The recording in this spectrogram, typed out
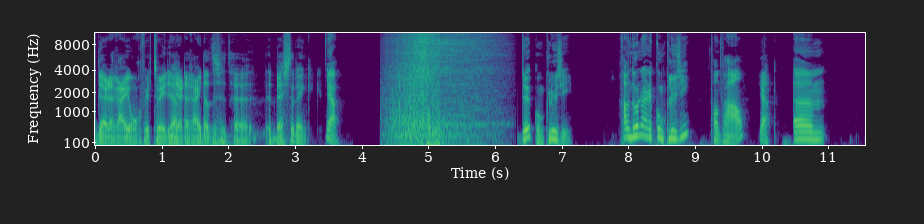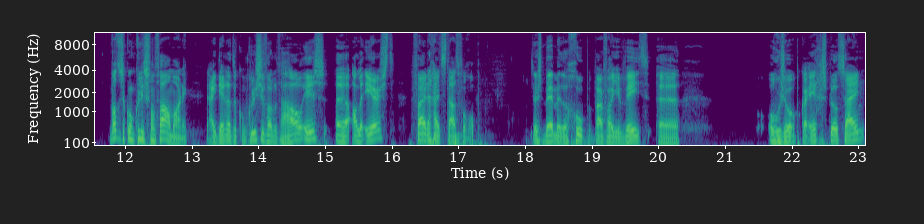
derde rij ongeveer, tweede, Ja. derde rij, dat is het, eh, het beste, denk ik. De conclusie. Gaan we door naar de conclusie van het verhaal? Ja. Ehm, wat is de conclusie van het verhaal, Marnik? Nou, ik denk dat de conclusie van het verhaal is, eh, allereerst, veiligheid staat voorop. Dus ben met een groep waarvan je weet eh, hoe ze op elkaar ingespeeld zijn.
